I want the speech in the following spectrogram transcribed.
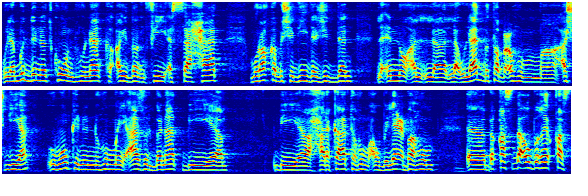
ولابد أن تكون هناك أيضا في الساحات مراقبة شديدة جدا لأنه ال- الأولاد بطبعهم أشقياء وممكن أن هم يآذوا البنات بحركاتهم أو بلعبهم آه، بقصد أو بغير قصد.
